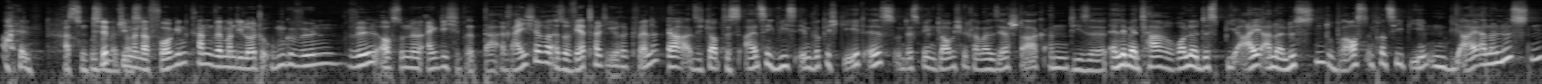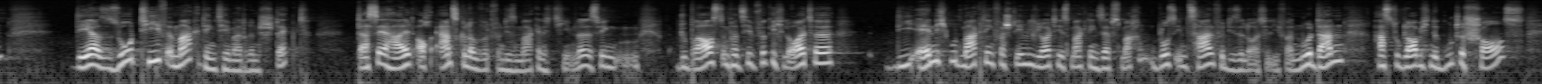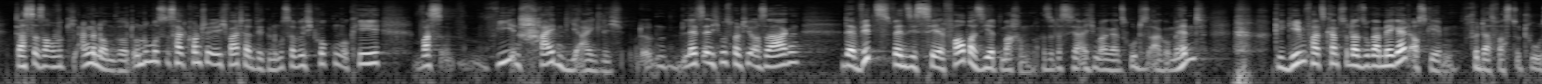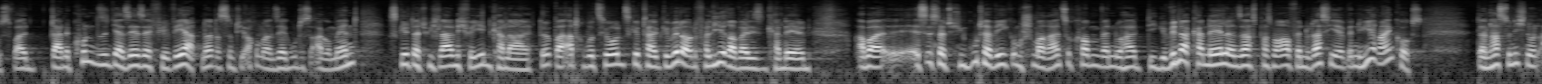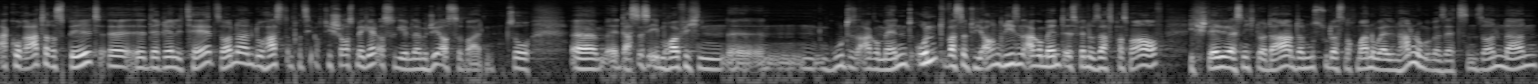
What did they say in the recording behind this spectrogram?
allen. Hast du einen Tipp, wie man da vorgehen kann, wenn man die Leute umgewöhnen will auf so eine eigentlich reichere, also werthaltigere Quelle? Ja, also ich glaube, das Einzige, wie es eben wirklich geht, ist, und deswegen glaube ich mittlerweile sehr stark an diese elementare Rolle des BI-Analysten. Du brauchst im Prinzip einen BI-Analysten, der so tief im Marketing-Thema drin steckt, dass er halt auch ernst genommen wird von diesem Marketing-Team. Ne? Deswegen, du brauchst im Prinzip wirklich Leute, die ähnlich gut Marketing verstehen wie die Leute, die das Marketing selbst machen, bloß ihm Zahlen für diese Leute liefern. Nur dann hast du, glaube ich, eine gute Chance, dass das auch wirklich angenommen wird. Und du musst es halt kontinuierlich weiterentwickeln. Du musst da wirklich gucken, okay, was, wie entscheiden die eigentlich? Und letztendlich muss man natürlich auch sagen, der Witz, wenn sie es CLV-basiert machen, also das ist ja eigentlich immer ein ganz gutes Argument, gegebenenfalls kannst du dann sogar mehr Geld ausgeben für das, was du tust, weil deine Kunden sind ja sehr, sehr viel wert. Ne? Das ist natürlich auch immer ein sehr gutes Argument. Das gilt natürlich leider nicht für jeden Kanal. Ne? Bei Attributionen, es gibt halt Gewinner und Verlierer bei diesen Kanälen. Aber es ist natürlich ein guter Weg, um schon mal reinzukommen, wenn du halt die Gewinnerkanäle und sagst, pass mal auf, wenn du das hier, wenn du hier reinguckst, dann hast du nicht nur ein akkurateres Bild äh, der Realität, sondern du hast im Prinzip auch die Chance, mehr Geld auszugeben, dein Budget auszuweiten. So, ähm, das ist eben häufig ein, äh, ein, gutes Argument. Und was natürlich auch ein Riesenargument ist, wenn du sagst, pass mal auf, ich stelle dir das nicht nur da und dann musst du das noch manuell in Handlung übersetzen, sondern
